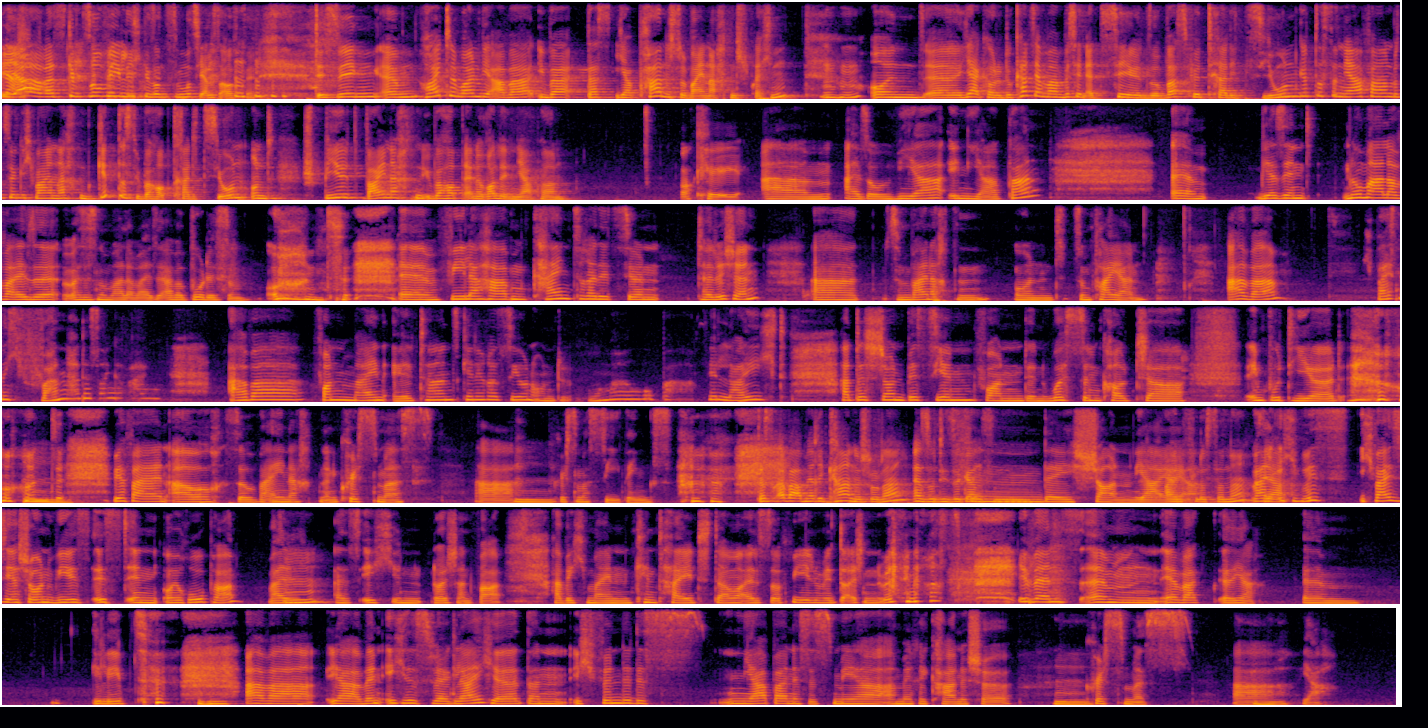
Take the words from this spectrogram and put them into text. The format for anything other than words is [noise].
Ja, aber es gibt so viel, ich, sonst muss ich alles aufzählen. [laughs] Deswegen, ähm, heute wollen wir aber über das japanische Weihnachten sprechen. Mhm. Und äh, ja, Kodo, du kannst ja mal ein bisschen erzählen, so was für Traditionen gibt es in Japan bezüglich Weihnachten? Gibt es überhaupt Traditionen und spielt Weihnachten überhaupt eine Rolle in Japan? Okay, ähm, also wir in Japan, ähm, wir sind normalerweise, was ist normalerweise, aber Buddhism. Und äh, viele haben keine Tradition, Tradition äh, zum Weihnachten und zum Feiern. Aber ich weiß nicht, wann hat es angefangen, aber von meinen Elterns Generation und Oma, Opa vielleicht hat es schon ein bisschen von den Western Culture importiert. [laughs] Und mm. wir feiern auch so Weihnachten und Christmas. Uh, mm. Christmassy Things. das ist aber amerikanisch, oder? Also diese ganzen Finde ich schon, ja, ja Einflüsse, ja. ne? Weil ich weiß, ich weiß ja schon, wie es ist in Europa weil mhm. als ich in Deutschland war, habe ich meine Kindheit damals so viel mit deutschen [laughs] Weihnachts-Events ähm, er war, äh, ja, ähm, gelebt. Mhm. [laughs] Aber ja, wenn ich das vergleiche, dann ich finde, dass in Japan ist es mehr amerikanische mhm. Christmas. Äh, mhm. Ja,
